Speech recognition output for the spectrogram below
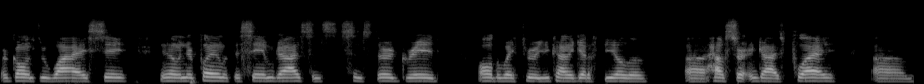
or going through YIC. You know, when you're playing with the same guys since since third grade all the way through, you kind of get a feel of uh, how certain guys play. Um,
